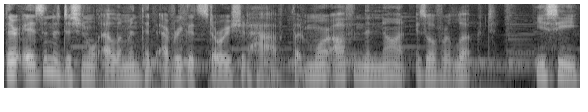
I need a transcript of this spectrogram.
There is an additional element that every good story should have, but more often than not is overlooked. You see,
